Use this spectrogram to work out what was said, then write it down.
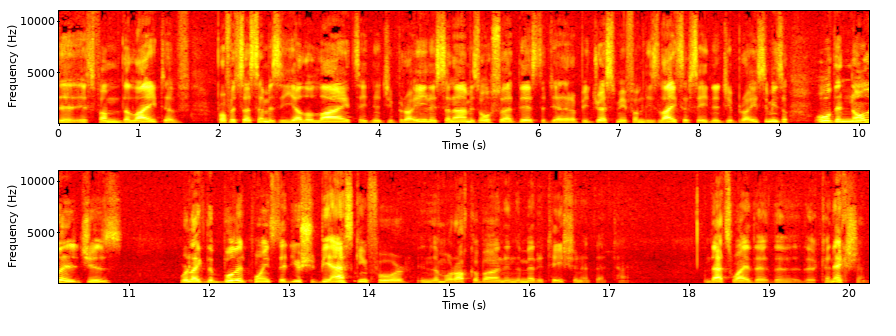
uh, is from the light of Prophet is the yellow light, Sayyidina Jibreel is also at this, that Ya Rabbi dress me from these lights of Sayyidina Jibreel. It means all the knowledges were like the bullet points that you should be asking for in the muraqabah and in the meditation at that time. And that's why the, the, the connection.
